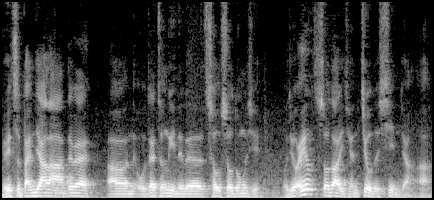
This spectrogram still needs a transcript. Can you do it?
有一次搬家啦，对不对？啊，我在整理那个收收东西，我就哎呦收到以前旧的信这样啊，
